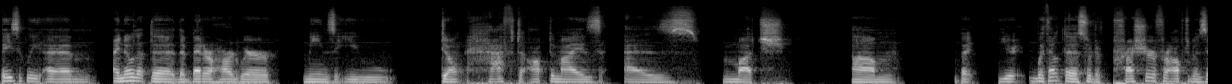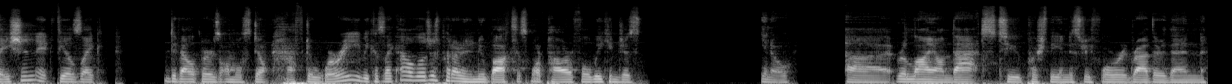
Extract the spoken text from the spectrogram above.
basically um, I know that the the better hardware means that you don't have to optimize as much. Um, but you're without the sort of pressure for optimization, it feels like developers almost don't have to worry because like, oh, they'll just put out a new box that's more powerful. We can just, you know, uh, rely on that to push the industry forward rather than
